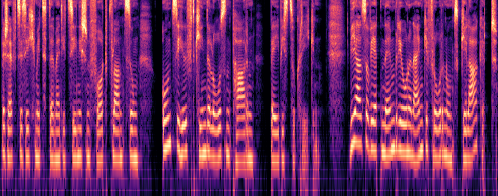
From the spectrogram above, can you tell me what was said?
beschäftigt sie sich mit der medizinischen Fortpflanzung und sie hilft kinderlosen Paaren, Babys zu kriegen. Wie also werden Embryonen eingefroren und gelagert?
